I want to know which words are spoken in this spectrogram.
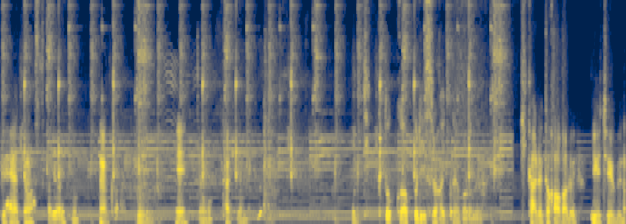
で流行ってますとか言われても、なんか、え？って思ったけど、うん TikTok アプリすら入ってないからね光るとかわかる ?YouTube の。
